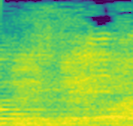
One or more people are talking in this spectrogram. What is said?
pois teu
